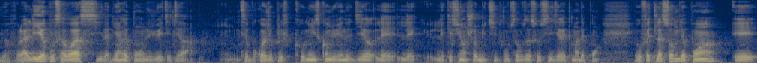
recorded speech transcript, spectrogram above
il va falloir lire pour savoir s'il a bien répondu, etc. C'est pourquoi je préconise, comme je viens de dire, les, les, les, questions en choix multiple, comme ça vous associez directement des points. Et vous faites la somme des points, et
